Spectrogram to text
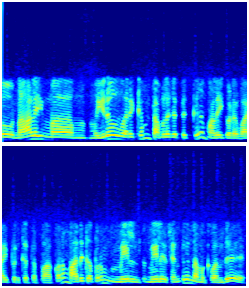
ஸோ நாளை ம- இரவு வரைக்கும் தமிழகத்துக்கு மழைக்கூட வாய்ப்பு இருக்கிறத பார்க்குறோம் அதுக்கப்புறம் மேல் மேலே சென்று நமக்கு வந்து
